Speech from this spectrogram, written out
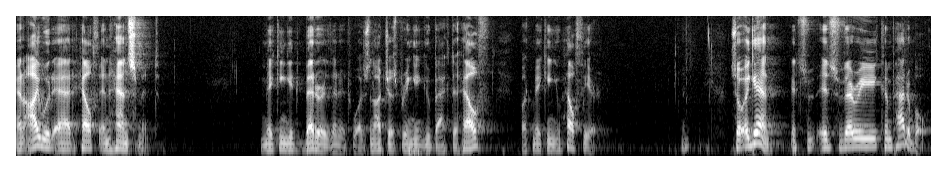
and I would add health enhancement, making it better than it was, not just bringing you back to health, but making you healthier. So again, it's, it's very compatible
